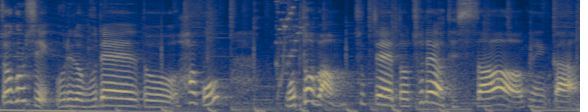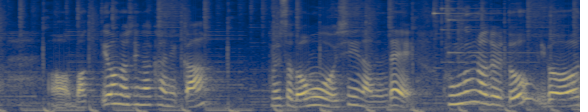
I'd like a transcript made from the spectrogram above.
조금씩 우리도 무대도 하고 워터밤 축제에 또 초대가 됐어 그러니까 어, 막 뛰어놀 생각하니까 벌써 너무 신이 나는데 궁금러들도 이거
